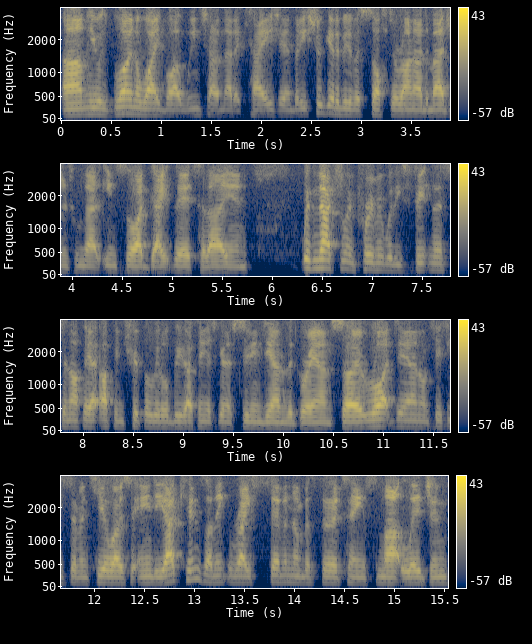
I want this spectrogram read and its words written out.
Um, he was blown away by Winchard on that occasion, but he should get a bit of a softer run, I'd imagine, from that inside gate there today. And with natural improvement with his fitness and up up in trip a little bit, I think it's going to suit him down to the ground. So right down on 57 kilos for Andy Adkins. I think race seven, number 13, Smart Legend,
